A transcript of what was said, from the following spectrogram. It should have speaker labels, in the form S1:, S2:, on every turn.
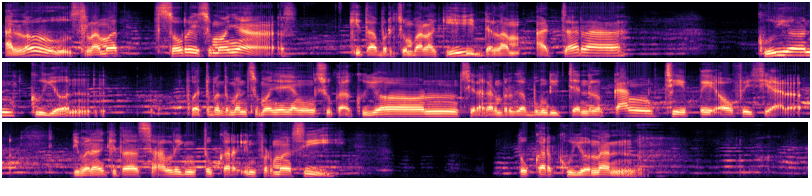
S1: Halo, selamat sore semuanya. Kita berjumpa lagi dalam acara Guyon Guyon. Buat teman-teman semuanya yang suka guyon, silakan bergabung di channel Kang CP Official. di mana kita saling tukar informasi, tukar guyonan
